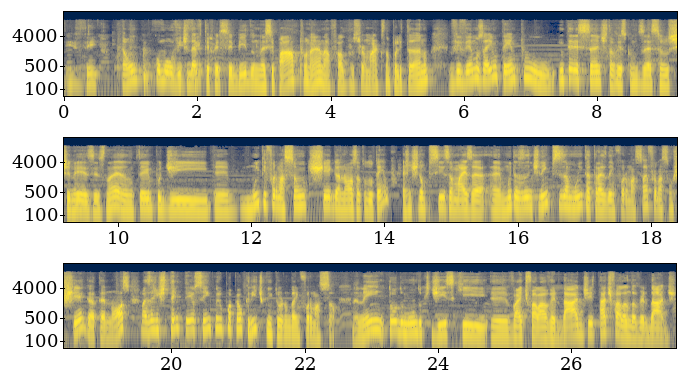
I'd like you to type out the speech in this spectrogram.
Perfeito. Então, como o ouvinte deve ter percebido nesse papo, né, na fala do professor Marcos Napolitano, vivemos aí um tempo interessante, talvez como dissessem os chineses, né? Um tempo de é, muita informação que chega a nós a todo tempo. A gente não precisa mais, é, é, muitas vezes a gente nem precisa muito atrás da informação, a informação chega até nós, mas a gente tem que ter sempre o um papel crítico em torno da informação. Né? Nem todo mundo que diz que é, vai te falar a verdade, tá te falando a verdade.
